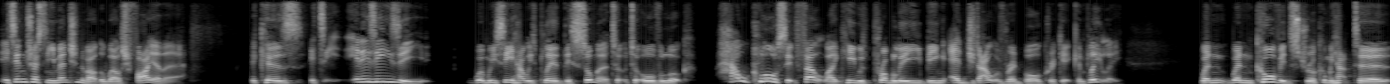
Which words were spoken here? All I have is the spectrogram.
it's interesting you mentioned about the Welsh Fire there because it's it is easy when we see how he's played this summer to, to overlook how close it felt like he was probably being edged out of red ball cricket completely. When when COVID struck and we had to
